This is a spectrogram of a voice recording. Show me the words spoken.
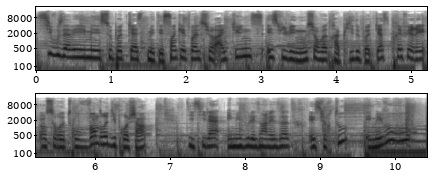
Si vous avez aimé ce podcast, mettez 5 étoiles sur iTunes et suivez-nous sur votre appli de podcast préféré. On se retrouve vendredi prochain. D'ici là, aimez-vous les uns les autres. Et surtout, aimez-vous vous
